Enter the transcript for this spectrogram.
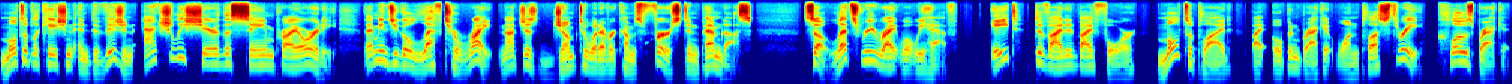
Multiplication and division actually share the same priority. That means you go left to right, not just jump to whatever comes first in PEMDAS. So let's rewrite what we have. 8 divided by 4 multiplied by open bracket 1 plus 3, close bracket.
